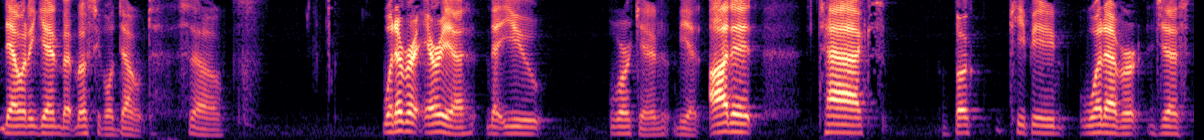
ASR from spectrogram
now and again, but most people don't. So, whatever area that you work in, be it audit, tax, bookkeeping, whatever, just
